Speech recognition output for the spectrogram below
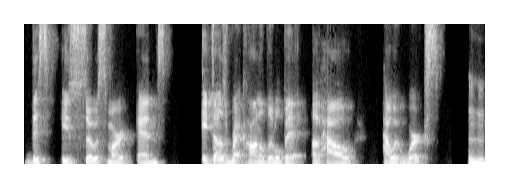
this is so smart. And it does retcon a little bit of how how it works. Mhm. and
